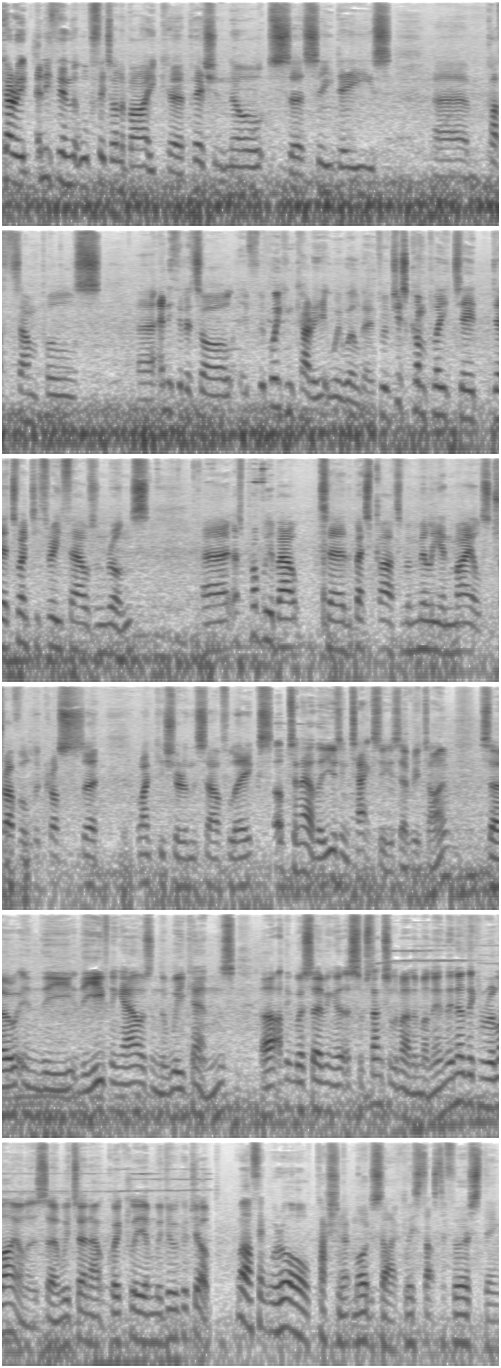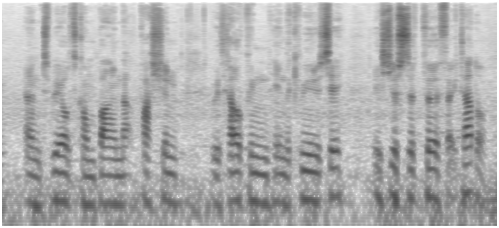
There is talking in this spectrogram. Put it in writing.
carry anything that will fit on a bike, uh, patient notes, uh, CDs, um, path samples, uh, anything at all. If, if, we can carry it, we will do. We've just completed uh, 23,000 runs. Uh, that's probably about uh, the best part of a million miles travelled across uh, Lancashire and the South Lakes. Up to now, they're using taxis every time. So in the, the evening hours and the weekends, uh, I think we're saving a substantial amount of money, and they know they can rely on us. we turn out quickly and we do a good job. Well, I think we're all passionate motorcyclists. That's the first thing, and to be able to combine that passion with helping in the community is just a perfect add-on.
